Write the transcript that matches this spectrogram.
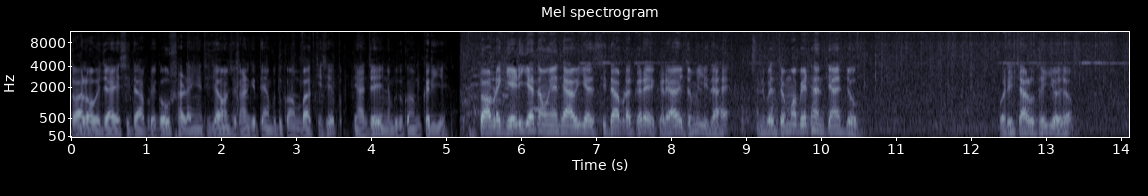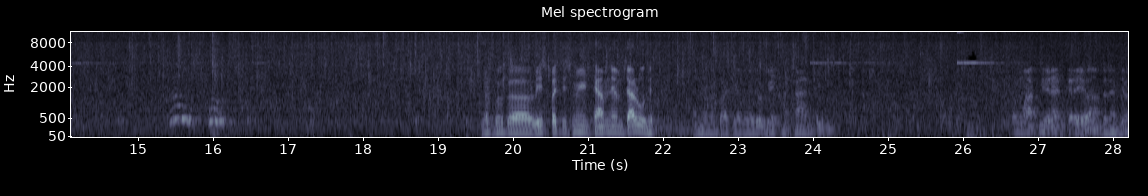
તો હાલો, હવે જાય સીધા આપણે ગૌશાળા અહીંયાથી જવાનું છે, કારણ કે ત્યાં બધું કામ બાકી છે. તો ત્યાં જઈને બધું કામ કરીએ. તો આપણે ગેડી ગયા હતા અહીંયાથી આવી ગયા સીધા આપણા ઘરે. ઘરે આવી જમી લીધા હે. અને પછી જમવા બેઠા ને ત્યાં જ જો વરી ચાલુ થઈ ગયો છે. લગભગ વીસ પચીસ મિનિટ આમને એમ ચાલુ છે. અને બાકી આપણે જો બેઠા શાંતિ તો માથું હેરાન કરે હો આ બધા જો.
